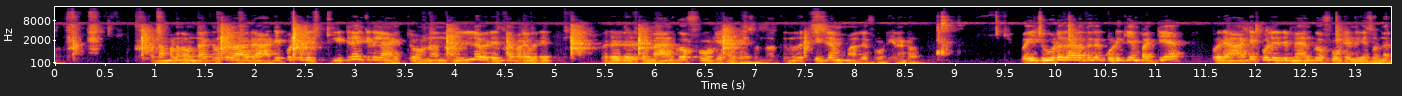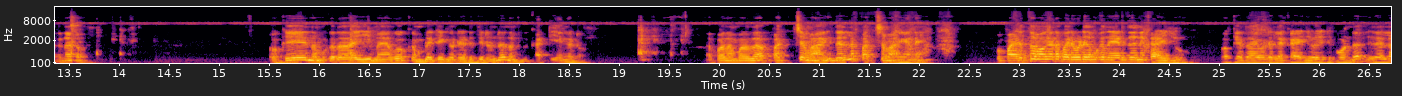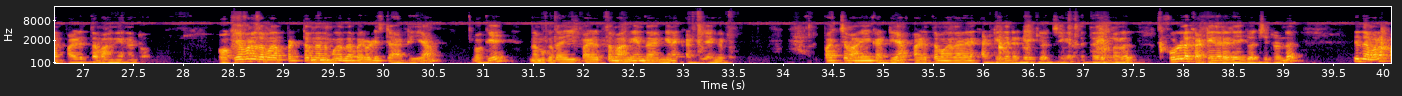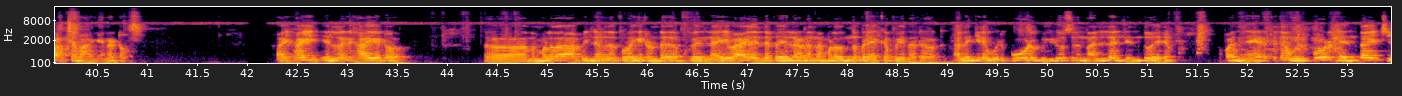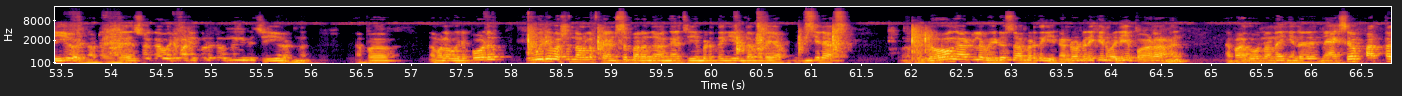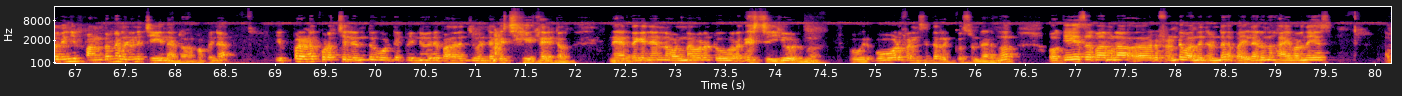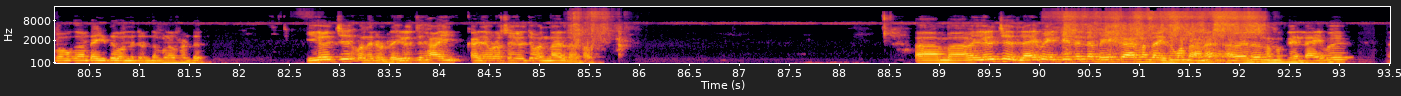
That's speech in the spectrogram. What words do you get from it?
നമ്മളത് ഉണ്ടാക്കുന്നത് ഒരു അടിപൊളി ഒരു കിടിലം കിടിലം ഐറ്റമാണ്. നല്ല ഒരു എന്താ പറയുക ഒരു ഒരു ഒരു- മാംഗോ ഫ്രൂട്ടിയാണ് ടേസ്റ്റ് ഉണ്ടാക്കുന്നത്. കിടിലം മാംഗോ ഫ്രൂട്ടിയാണ് കേട്ടോ. അപ്പൊ ഈ ചൂട് കാലത്തൊക്കെ കുടിക്കാൻ പറ്റിയ ഒരു അടിപൊളി ഒരു മാംഗോ ഫ്രൂട്ടിയാണ് ടേസ്റ്റ് ഉണ്ടാക്കുന്നത് കേട്ടോ. ഓക്കെ നമുക്കതാ ഈ മാംഗോ കംപ്ലീറ്റ് ഇങ്ങോട്ട് എടുത്തിട്ടുണ്ട്. നമുക്ക് കട്ട് ചെയ്യാം കേട്ടോ. അപ്പൊ നമ്മളിതാ പച്ച മാങ്ങ ഇതെല്ലാം പച്ച മാങ്ങയാണേ. അപ്പൊ പഴുത്ത മാങ്ങയുടെ പരിപാടി നമുക്ക് നേരത്തെ തന്നെ കഴിഞ്ഞു. ഓക്കെ അതാ ഇവിടെ എല്ലാം കഴിഞ്ഞു പോയിട്ടുണ്ട്. ഇതെല്ലാം പഴുത്ത മാങ്ങയാണ് കേട്ടോ. ഓക്കെ ഫ്രണ്ട്സ് അപ്പൊ പെട്ടെന്ന് നമുക്ക് എന്താ പരിപാടി സ്റ്റാർട്ട് ചെയ്യാം. ഓക്കെ? നമുക്ക് ഈ പഴുത്ത മാങ്ങ എന്താ ഇങ്ങനെ കട്ട് ചെയ്യാൻ കിട്ടും. പച്ച മാങ്ങ കട്ട് ചെയ്യാം. പഴുത്ത മാങ്ങ അങ്ങനെ കട്ട് ചെയ്ത് റെഡിയാക്കി വെച്ചേക്കുന്നത് ഇത്രയും നമ്മൾ ഫുള്ള് കട്ട് ചെയ്ത് റെഡിയാക്കി വെച്ചിട്ടുണ്ട്. ഇത് നമ്മുടെ പച്ച മാങ്ങയാണ് കേട്ടോ. ഹായ് ഹായ് എല്ലാവർക്കും ഹായ് കേട്ടോ. നമ്മളിതാ പിന്നെ ഇത് തുടങ്ങിയിട്ടുണ്ട്. നമുക്ക് ലൈവ് ആയതിന്റെ പേരിലാണ് നമ്മളൊന്ന് ബ്രേക്കപ്പ് ചെയ്യുന്നത് കേട്ടോ. അല്ലെങ്കിൽ ഒരുപാട് വീഡിയോസിന് നല്ല ലെന്ത് വരും. അപ്പോൾ നേരത്തെ ഒരുപാട് ലെന്തായി ചെയ്യുമായിരുന്നു കേട്ടോ. ഏകദേശമൊക്കെ ഒരു മണിക്കൂറിൽ ഒന്നിങ്ങനെ ചെയ്യുമായിരുന്നു. അപ്പൊ നമ്മൾ ഒരുപാട് ഭൂരിപക്ഷം നമ്മളെ ഫ്രണ്ട്സ് പറഞ്ഞു. അങ്ങനെ ചെയ്യുമ്പോഴത്തേക്ക് എന്താ പറയാ ഭയങ്കര ലോങ് ആയിട്ടുള്ള വീഡിയോസ് ആകുമ്പോഴത്തേക്ക് കണ്ടുകൊണ്ടിരിക്കാൻ വലിയ പാടാണ്. അപ്പൊ അതുകൊണ്ടാണ് ഇങ്ങനെ ഒരു മാക്സിമം പത്ത് അല്ലെങ്കിൽ പന്ത്രണ്ട് മിനിറ്റ് ചെയ്യുന്നത് കേട്ടോ. അപ്പോൾ പിന്നെ ഇപ്പോഴാണ് കുറച്ച് ലെന്ത് കൂട്ടി പിന്നെ ഒരു പതിനഞ്ച് മിനിറ്റ് ഒക്കെ ചെയ്യുന്നത് കേട്ടോ. നേരത്തെ ഞാൻ വൺ അവർ ടൂർ അവർ ഒക്കെ ചെയ്യുമായിരുന്നു. അപ്പൊ ഒരുപാട് ഫ്രണ്ട്സിന്റെ റിക്വസ്റ്റ് ഉണ്ടായിരുന്നു. ഓക്കെ അപ്പോൾ നമ്മളെ ഒരു ഫ്രണ്ട് വന്നിട്ടുണ്ട്. അപ്പോൾ എല്ലാവരും ഹായ് പറഞ്ഞ അപ്പോൾ നമുക്ക് കണ്ട ഇത് വന്നിട്ടുണ്ട് നമ്മളെ ഫ്രണ്ട് ഈഗൾജ് വന്നിട്ടുണ്ട്. ഈഗൾജ് ഹായ് കഴിഞ്ഞ പ്രാവശ്യം ഈഗൾജ് വന്നായിരുന്നു കേട്ടോ. ഈഗിൾജ് ലൈവ് എൻഡ് ചെയ്തതിന്റെ മെയിൻ കാരണം എന്താ ഇതുകൊണ്ടാണ്. അതായത് നമുക്ക് ലൈവ്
